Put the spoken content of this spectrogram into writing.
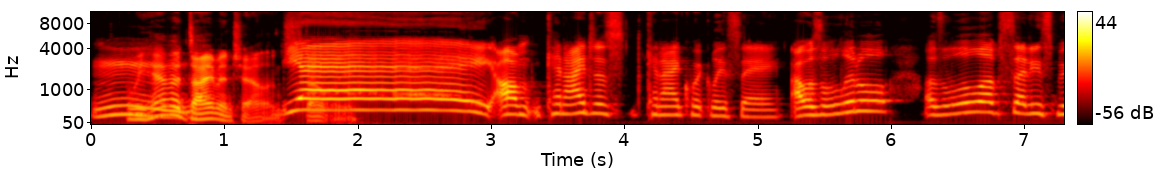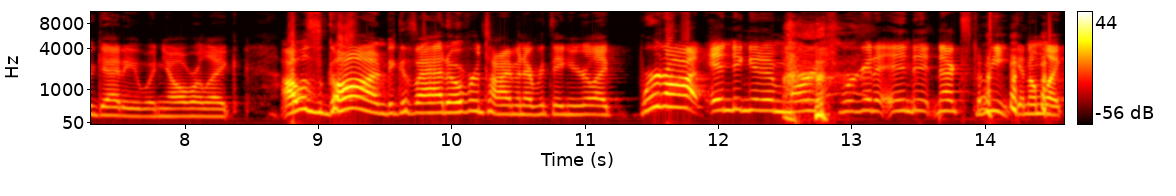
We have a Mm. diamond challenge. Yay! Um, can I just can I quickly say I was a little I was a little upsetty spaghetti when y'all were like I was gone because I had overtime and everything. And you're like, we're not ending it in March. we're gonna end it next week, and I'm like,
